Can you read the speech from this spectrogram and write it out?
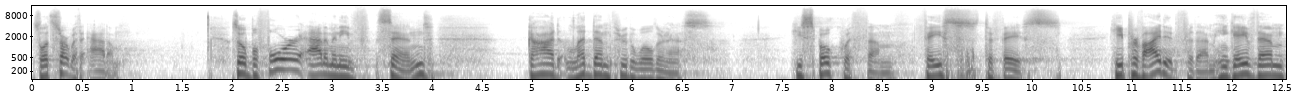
So let's start with Adam. So before Adam and Eve sinned, God led them through the wilderness. He spoke with them face to face. He provided for them. He gave them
